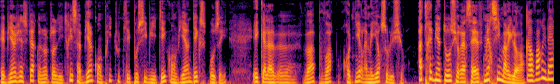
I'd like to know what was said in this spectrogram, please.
eh bien j'espère que notre auditrice a bien compris toutes les possibilités qu'on vient d'exposer et qu'elle euh, va pouvoir retenir la meilleure solution. À très bientôt sur RCF. Merci Marie-Laure. Au revoir Hubert.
